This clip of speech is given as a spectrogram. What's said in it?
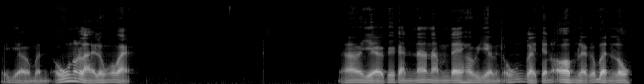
Bây giờ mình uống nó lại luôn các bạn. Đó, bây giờ cái cành nó nằm đây thôi bây giờ mình uống lại cho nó ôm lại cái bình luôn.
